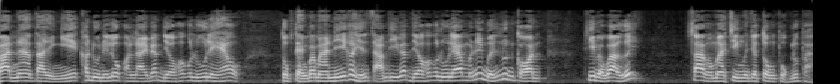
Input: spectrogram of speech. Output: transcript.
บ้านหน้าตาอย่างนี้เขาดูในโลกออนไลน์แวบเดียวเขาก็รู้แล้ว ตกแต่งประมาณนี้เขาเห็น 3D แวบเดียวเขาก็รู้แล้ว มันไม่เหมือนรุ่นก่อนที่แบบว่าเฮ้ยสร้างออกมาจริงมันจะตรงปกหรือเปล่า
